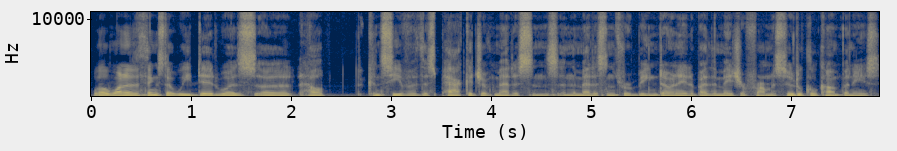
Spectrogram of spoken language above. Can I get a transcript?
Well, one of the things that we did was uh, help conceive of this package of medicines, and the medicines were being donated by the major pharmaceutical companies.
